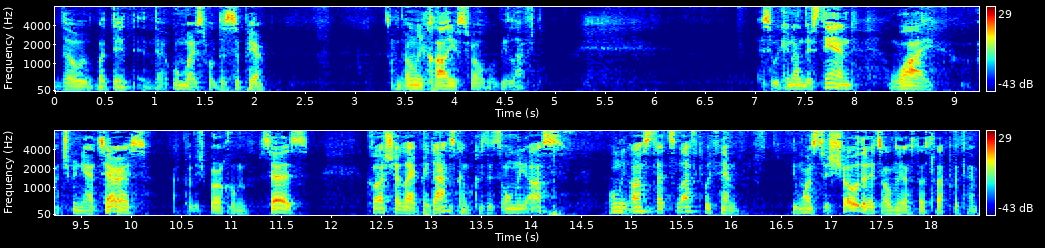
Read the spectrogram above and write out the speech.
though, what the, the Umais will disappear. And only Klal Yisrael will be left. So we can understand why on Shmini Atzeres, HaKadosh Baruch Hu says, because it's only us. Only us that's left with him. He wants to show that it's only us that's left with him.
